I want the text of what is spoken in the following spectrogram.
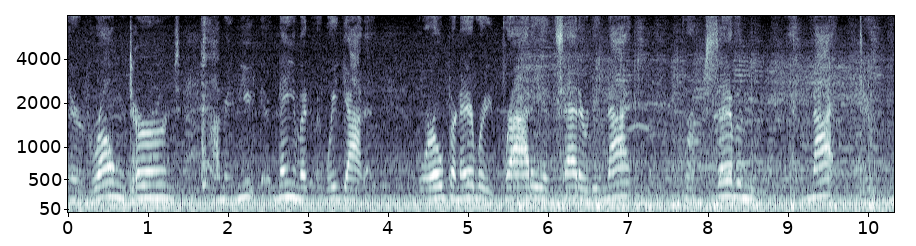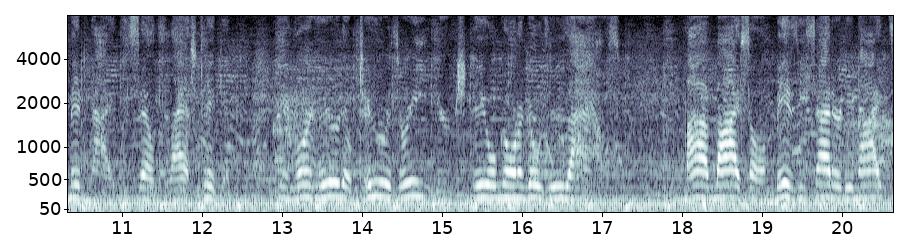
There's wrong turns. I mean, you name it, we got it. We're open every Friday and Saturday night from 7 at night to midnight. We sell the last ticket. And we're here till 2 or 3. You're still going to go through the house. My advice on busy Saturday nights,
